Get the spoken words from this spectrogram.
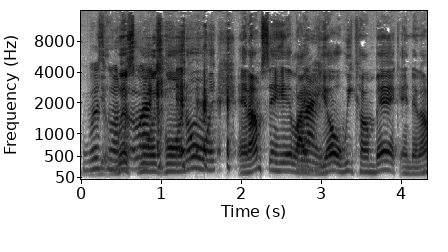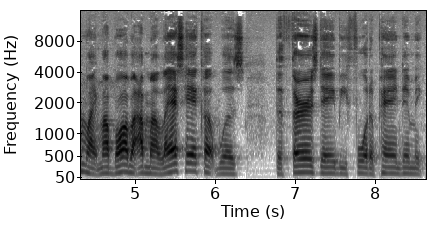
What's y- going what's, on? What's going on? And I'm sitting here like, yo, we come back, and then I'm like, my barber, I- my last haircut was the Thursday before the pandemic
